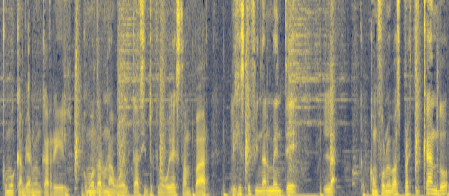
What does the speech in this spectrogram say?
cómo cambiarme un carril, cómo dar una vuelta, siento que me voy a estampar. Le dije, es que finalmente, la, conforme vas practicando,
